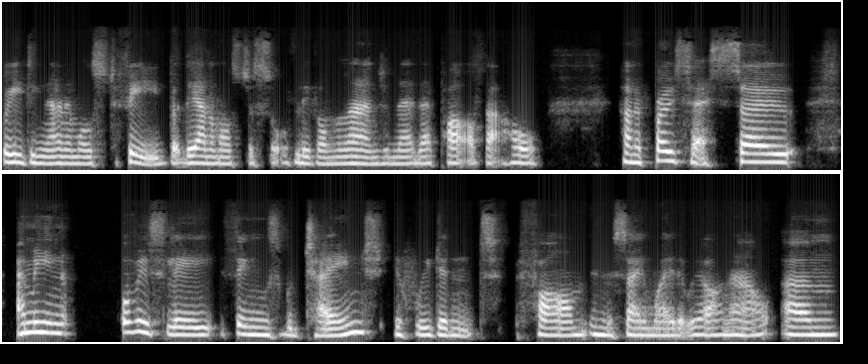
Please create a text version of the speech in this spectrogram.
breeding animals to feed, but the animals just sort of live on the land and they're, they're part of that whole kind of process. So, I mean, obviously things would change if we didn't farm in the same way that we are now. Um,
